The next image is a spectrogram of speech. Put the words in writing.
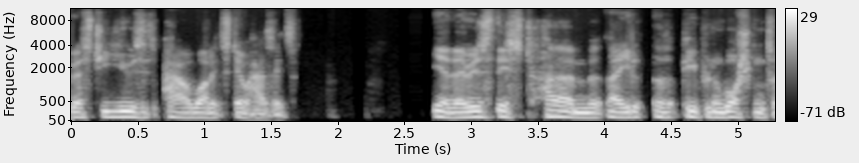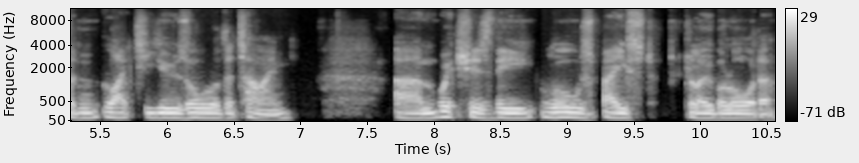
US to use its power while it still has it. Yeah, there is this term that they that people in Washington like to use all of the time, um, which is the rules-based global order.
